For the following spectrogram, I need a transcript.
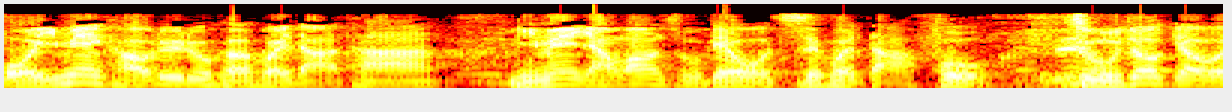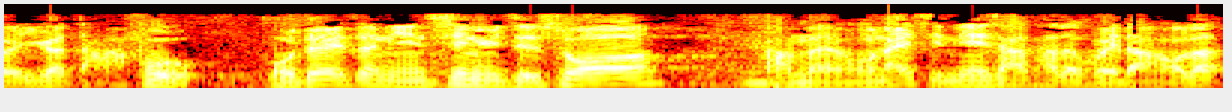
我一面考虑如何回答他，一面仰望主给我智慧答复。主就给我一个答复。我对这年轻女子说：“阿门。”我们来一起念一下她的回答好了。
